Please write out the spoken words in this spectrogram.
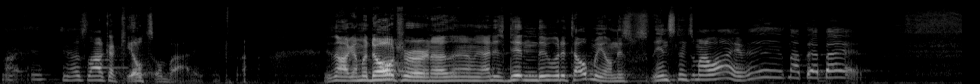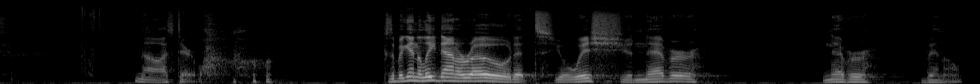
it's not, you know, it's not like I killed somebody. It's not like I'm an adulterer or nothing. I mean, I just didn't do what it told me on this instance of my life. Eh, it's not that bad. No, that's terrible. Because it began to lead down a road that you'll wish you'd never, never been on.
